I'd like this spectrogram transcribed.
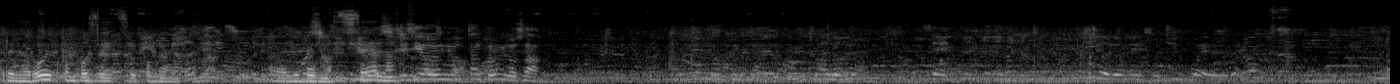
Три герої в композиції, погляньте. Е, Любовна сцена. sì sì tanto lui lo sa Ну,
